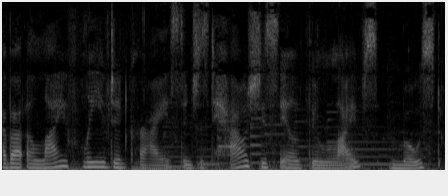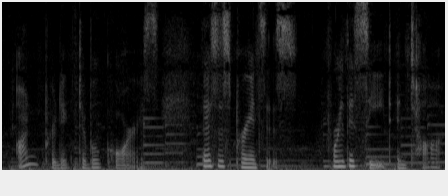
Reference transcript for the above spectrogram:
about a life lived in Christ, and just how she sailed through life's most unpredictable course. This is Princess for the seat and talk.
